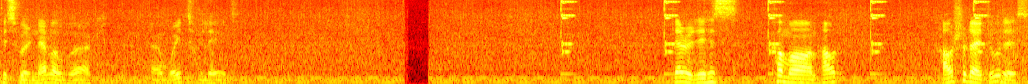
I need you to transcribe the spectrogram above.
This will never work. I'm way too late. There it is. Come on, how how should I do this?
